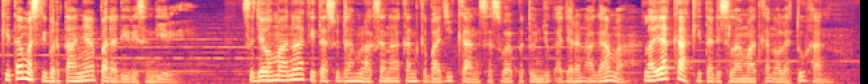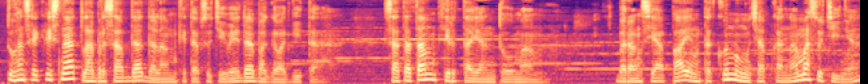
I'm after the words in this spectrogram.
kita mesti bertanya pada diri sendiri, sejauh mana kita sudah melaksanakan kebajikan sesuai petunjuk ajaran agama? Layakkah kita diselamatkan oleh Tuhan? Tuhan Sri Krishna telah bersabda dalam kitab suci Weda Bhagavad Gita, Satatam Kirtayanto Mam. Barang siapa yang tekun mengucapkan nama sucinya,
